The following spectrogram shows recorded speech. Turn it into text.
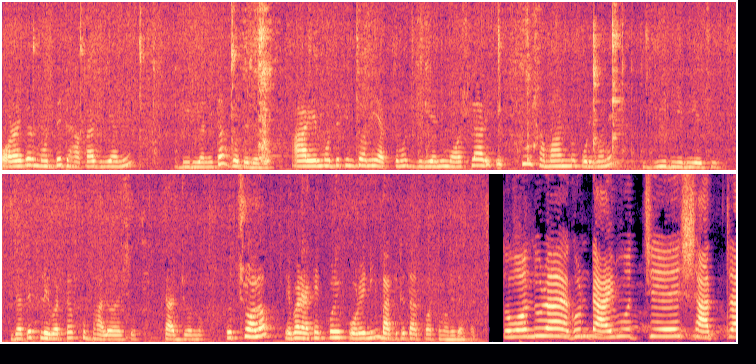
কড়াইটার মধ্যে ঢাকা দিয়ে আমি বিরিয়ানিটা হতে দেবো। আর এর মধ্যে কিন্তু আমি এক চামচ বিরিয়ানি মশলা আর একটু সামান্য পরিমাণে ঘি দিয়ে দিয়েছি যাতে ফ্লেভারটা খুব ভালো আসে তার জন্য। তো চলো এবার এক এক করে করে নিই, বাকিটা তারপর তোমাদের দেখাচ্ছি। তো বন্ধুরা, এখন টাইম হচ্ছে সাতটা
